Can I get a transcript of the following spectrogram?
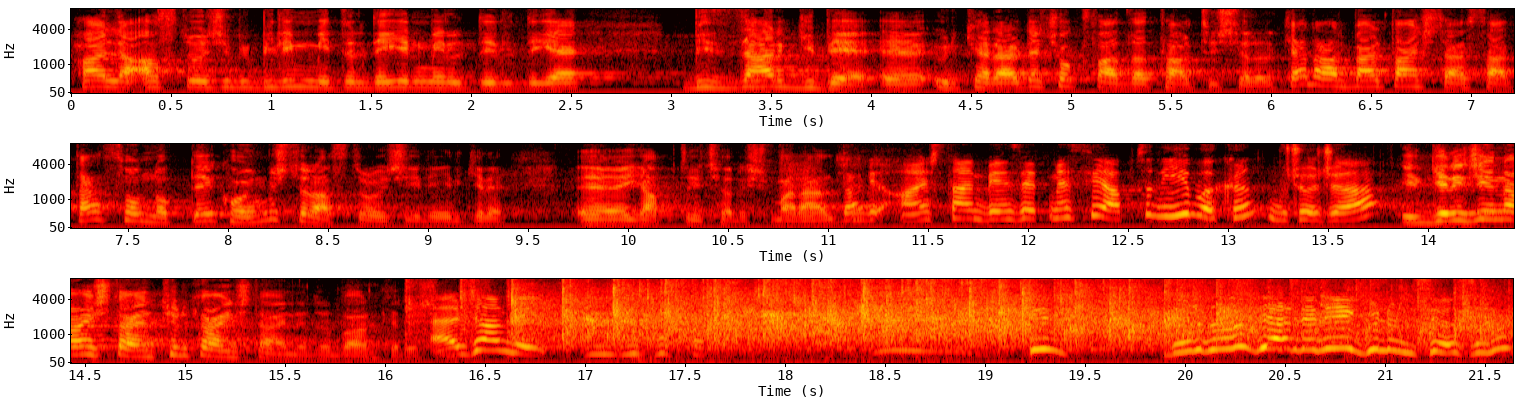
hala astroloji bir bilim midir değil midir diye bizler gibi e, ülkelerde çok fazla tartışılırken Albert Einstein zaten son noktayı koymuştur astrolojiyle ilgili e, yaptığı çalışmalarda. Bir Einstein benzetmesi yaptın. İyi bakın bu çocuğa. Geleceğin Einstein, Türk Einstein'ıdır bu arkadaş. Ercan Bey. Siz durduğunuz yerde niye gülümsüyorsunuz?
